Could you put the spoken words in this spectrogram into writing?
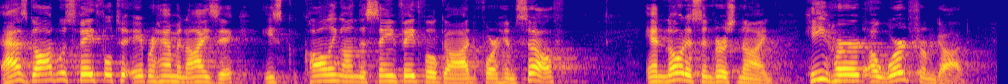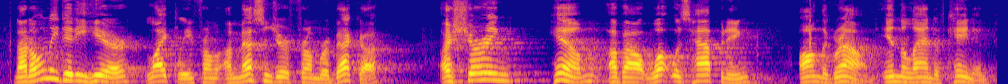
As God was faithful to Abraham and Isaac, he's calling on the same faithful God for himself. And notice in verse 9, he heard a word from God. Not only did he hear, likely, from a messenger from Rebekah, assuring him about what was happening on the ground in the land of Canaan.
